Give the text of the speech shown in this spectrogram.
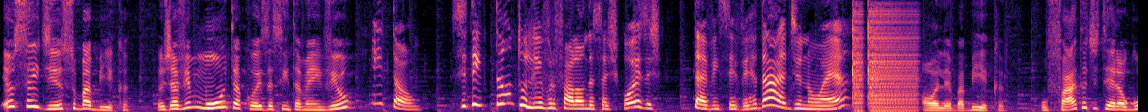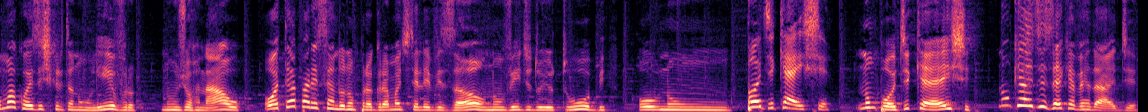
Eu sei disso, Babica. Eu já vi muita coisa assim também, viu? Então, se tem tanto livro falando essas coisas, devem ser verdade, não é? Olha, Babica, o fato de ter alguma coisa escrita num livro, num jornal, ou até aparecendo num programa de televisão, num vídeo do YouTube, ou num. Podcast. num podcast, não quer dizer que é verdade.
